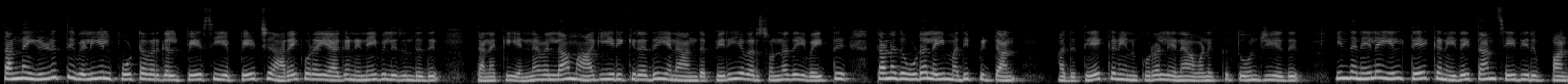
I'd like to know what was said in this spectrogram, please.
தன்னை இழுத்து வெளியில் போட்டவர்கள் பேசிய பேச்சு அரைகுறையாக நினைவில் இருந்தது. தனக்கு என்னவெல்லாம் ஆகியிருக்கிறது என அந்த பெரியவர் சொன்னதை வைத்து தனது உடலை மதிப்பிட்டான். அது தேக்கனின் குரல் என அவனுக்கு தோன்றியது. இந்த நிலையில் தேக்கன் இதைத்தான் செய்திருப்பான்.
